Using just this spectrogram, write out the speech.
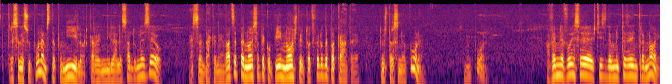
trebuie să ne supunem stăpâniilor care ni le-a lăsat Dumnezeu. Însă dacă ne învață pe noi să pe copiii noștri tot felul de păcate, atunci trebuie să ne opunem. Să ne opunem. Avem nevoie să știți de unitate dintre noi.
